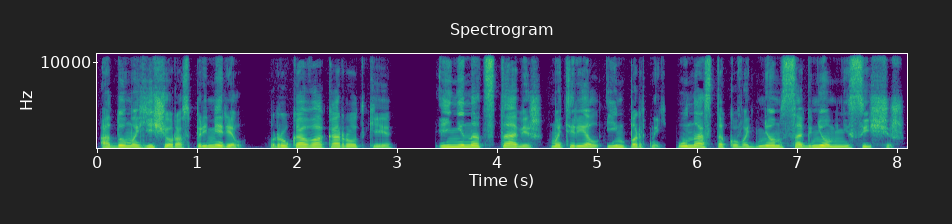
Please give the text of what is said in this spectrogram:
А дома еще раз примерил, рукава короткие. И не надставишь, материал импортный, у нас такого днем с огнем не сыщешь.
